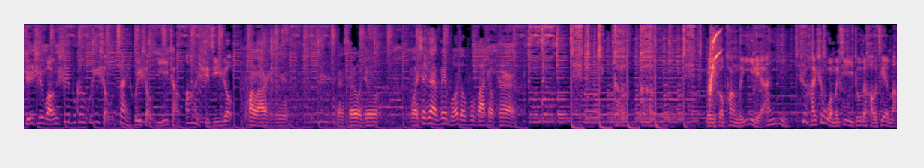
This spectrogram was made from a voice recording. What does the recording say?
真是往事不堪回首，再回首已长二十斤肉，胖了二十斤。对，所以我就，我现在微博都不发照片儿。为何胖的一脸安逸？这还是我们记忆中的郝建吗？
